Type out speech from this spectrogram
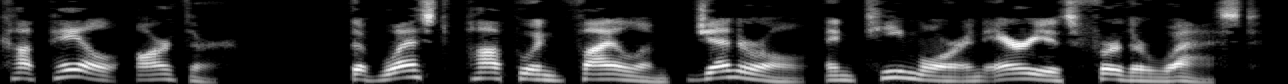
Capell, Arthur. The West Papuan Phylum, General, and Timor and areas further west.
